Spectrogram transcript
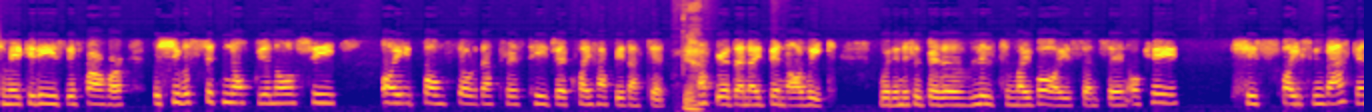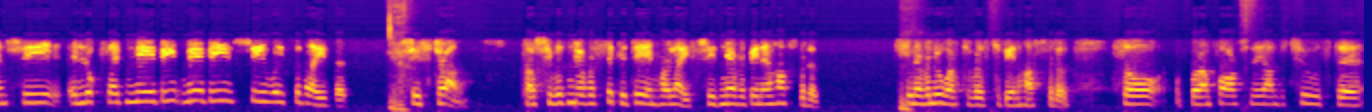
to make it easier for her. But she was sitting up, you know. She, I bounced out of that place, PJ, quite happy that day. Yeah. Happier than I'd been all week, with a little bit of lilt in my voice and saying, okay, she's fighting back, and she. It looks like maybe, maybe she will survive this. She's strong. Because she was never sick a day in her life. She'd never been in hospital. She hmm. never knew what it was to be in hospital. So, but unfortunately, on the Tuesday,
